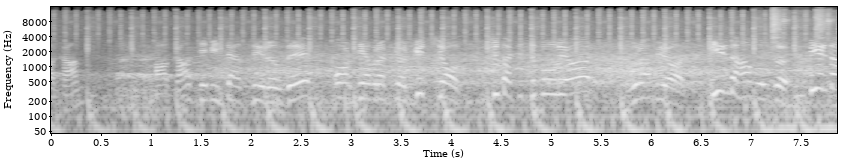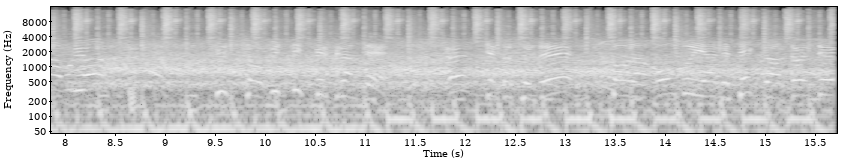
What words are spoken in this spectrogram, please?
Hakan. Hakan Semih'ten sıyrıldı. Ortaya bırakıyor. Güç yok. Şut açısı buluyor. Vuramıyor. Bir daha buldu. Bir daha vuruyor. Güç yok. Müthiş bir plase. Önce kaçırdı. Sonra olduğu yerde tekrar döndü.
